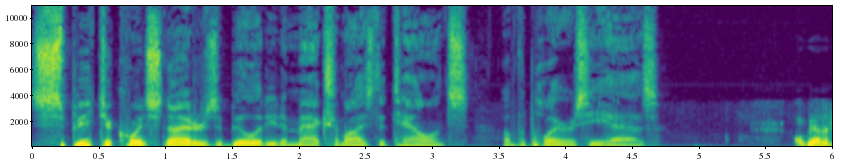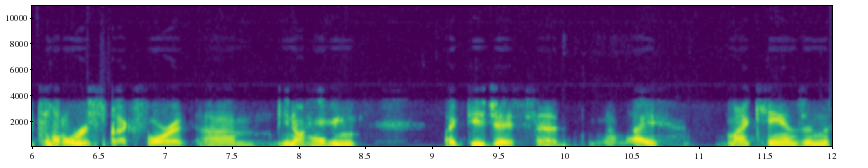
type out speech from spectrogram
Speak to Quin Snyder's ability to maximize the talents of the players he has. I've got a ton of respect for it. Um, you know, having like DJ said, you know, my my cans in the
